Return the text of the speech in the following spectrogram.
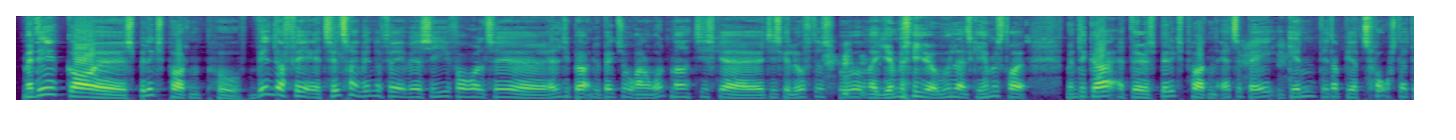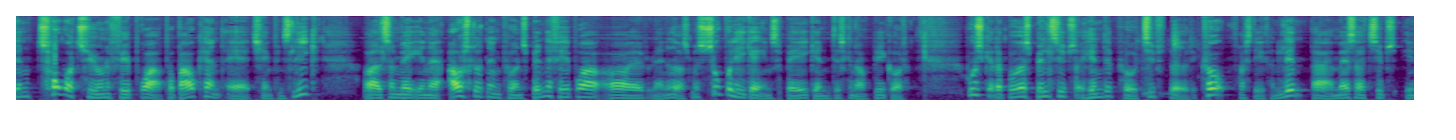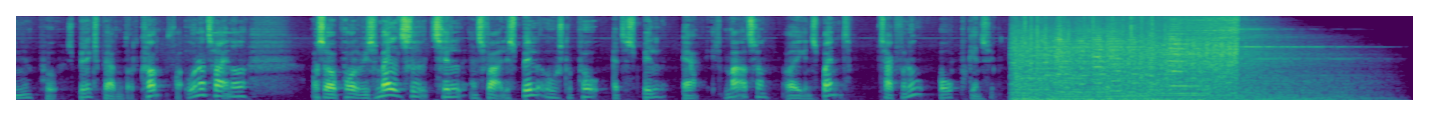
Men det går øh, Spillingspotten på vinterferie, tiltrængt vinterferie vil jeg sige, i forhold til øh, alle de børn, vi begge to render rundt med. De skal, øh, de skal luftes både under hjemlige og udenlandske himmelstrøg. Men det gør, at øh, Spillingspotten er tilbage igen, det der bliver torsdag den 22. februar på bagkant af Champions League. Og altså med en øh, afslutning på en spændende februar, og øh, blandt andet også med Superligaen tilbage igen. Det skal nok blive godt. Husk, at der både er spiltips at hente på tipsbladet.dk fra Stefan Lind. Der er masser af tips inde på spileksperten.com fra undertegnet. Og så opfordrer vi som altid til ansvarligt spil, og husk på, at spil er et maraton og ikke en sprint. Tak for nu, og på gensyn.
